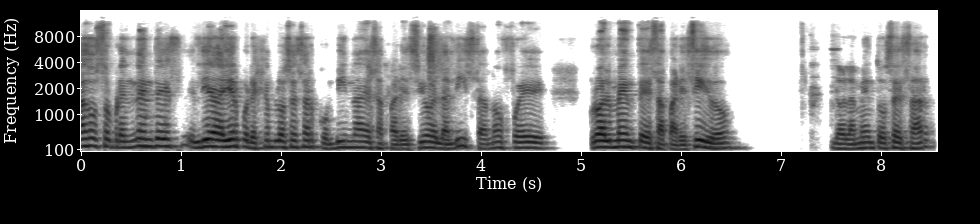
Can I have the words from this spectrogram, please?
casos sorprendentes. El día de ayer, por ejemplo, César Combina desapareció de la lista, ¿no? Fue probablemente desaparecido. Lo lamento, César.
